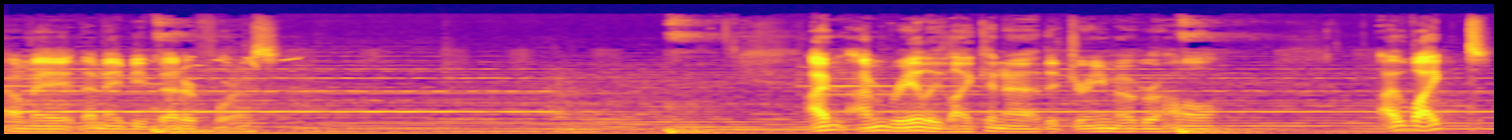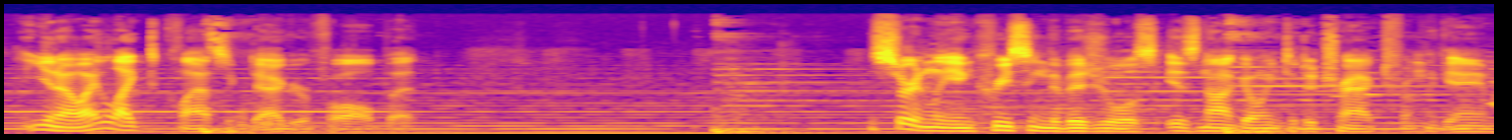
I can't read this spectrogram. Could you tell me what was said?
Oh, may, that may be better for us. I'm, I'm really liking uh, the Dream Overhaul. I liked, you know, I liked classic Daggerfall, but certainly increasing the visuals is not going to detract from the game.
